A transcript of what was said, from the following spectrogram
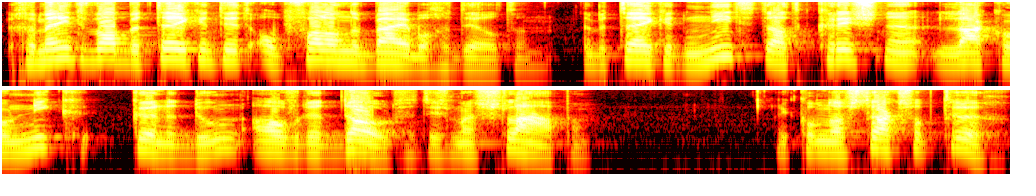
Gemeente, wat betekent dit opvallende Bijbelgedeelte? Het betekent niet dat christenen laconiek kunnen doen over de dood. Het is maar slapen. Ik kom daar straks op terug.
